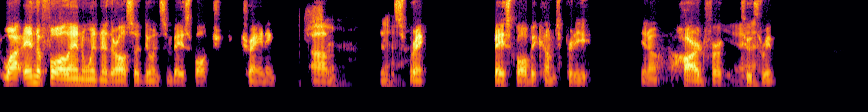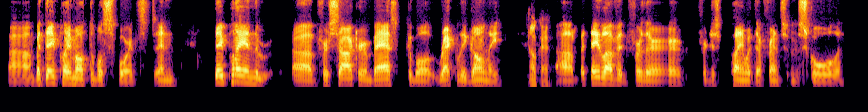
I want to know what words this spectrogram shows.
while in the fall and winter, they're also doing some baseball tr- training. Um, sure. In Yeah. the spring, baseball becomes pretty, you know, hard for two, three. Um, but they play multiple sports, and they play in the uh, for soccer and basketball rec league only. Okay. Uh, but they love it for their for just playing with their friends from school, and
